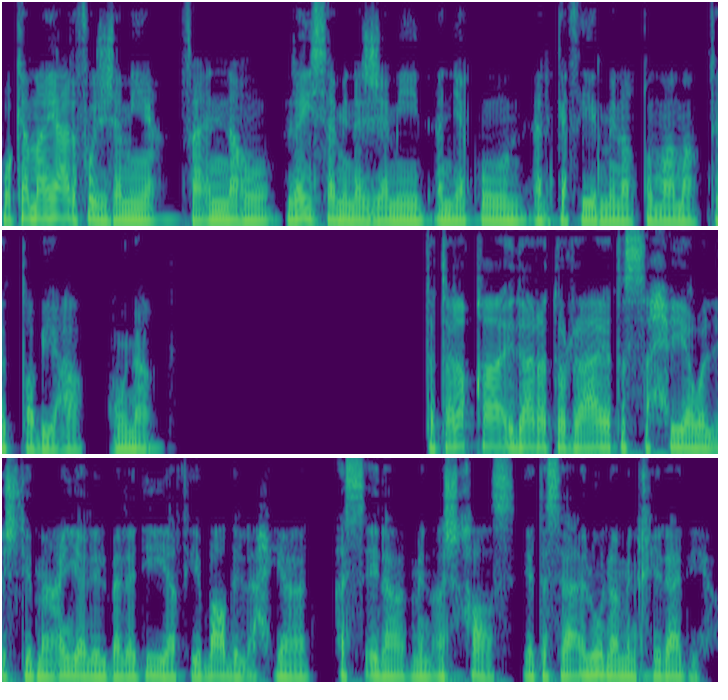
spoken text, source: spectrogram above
وكما يعرف الجميع فإنه ليس من الجميل أن يكون الكثير من القمامة في الطبيعة هناك. تتلقى إدارة الرعاية الصحية والاجتماعية للبلدية في بعض الأحيان أسئلة من أشخاص يتساءلون من خلالها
